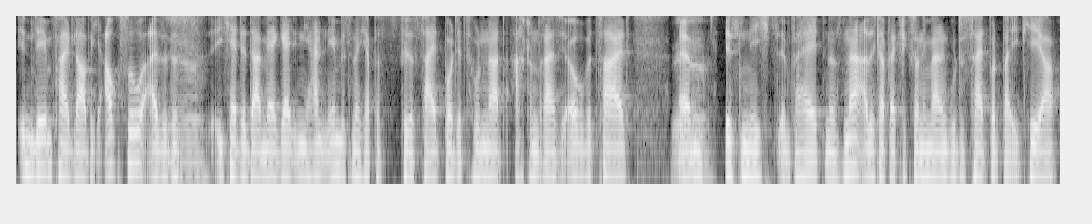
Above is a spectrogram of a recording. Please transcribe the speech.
in dem Fall, glaube ich, auch so. Also das, Ja. ich hätte da mehr Geld in die Hand nehmen müssen, weil ich habe das für das Sideboard jetzt 138 Euro bezahlt. Ähm, ist nichts im Verhältnis, ne? Also ich glaube, da kriegst du auch nicht mal ein gutes Sideboard bei Ikea.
